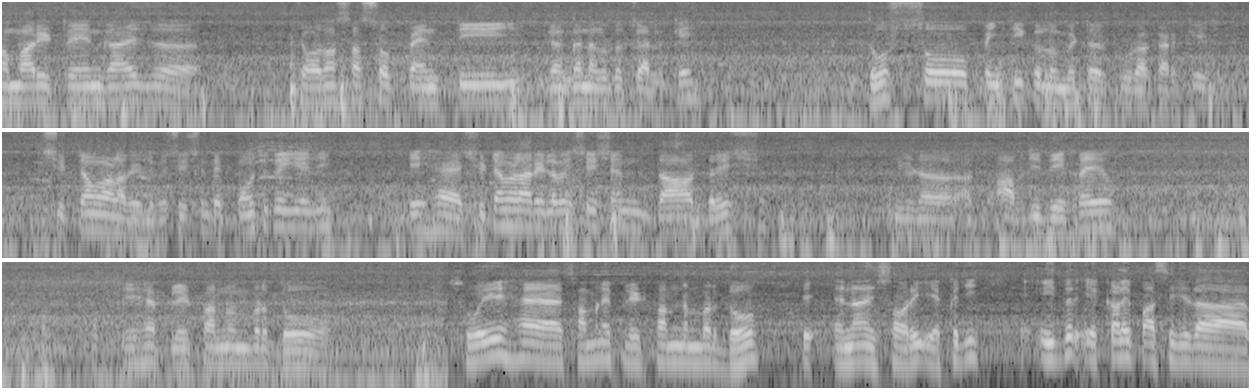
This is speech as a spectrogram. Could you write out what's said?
हमारी ट्रेन गाइज चौदह सात सौ पैंतीस गंगानगर ਤੋਂ ਚੱਲ ਕੇ 235 ਕਿਲੋਮੀਟਰ ਪੂਰਾ ਕਰਕੇ ਛਿੱਟਾਂ ਵਾਲਾ ਰੇਲਵੇ ਸਟੇਸ਼ਨ ਤੇ ਪਹੁੰਚ ਗਈ ਹੈ ਜੀ ਇਹ ਹੈ ਛਿੱਟਾਂ ਵਾਲਾ ਰੇਲਵੇ ਸਟੇਸ਼ਨ ਦਾ ਦ੍ਰਿਸ਼ ਜਿਹੜਾ ਆਪ ਜੀ ਦੇਖ ਰਹੇ ਹੋ ਇਹ ਹੈ ਪਲੇਟਫਾਰਮ ਨੰਬਰ 2 ਸੋ ਇਹ ਹੈ ਸਾਹਮਣੇ ਪਲੇਟਫਾਰਮ ਨੰਬਰ 2 ਤੇ ਇਹਨਾਂ ਸੌਰੀ ਇੱਕ ਜੀ ਇਧਰ ਇੱਕ ਵਾਲੇ ਪਾਸੇ ਜਿਹੜਾ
